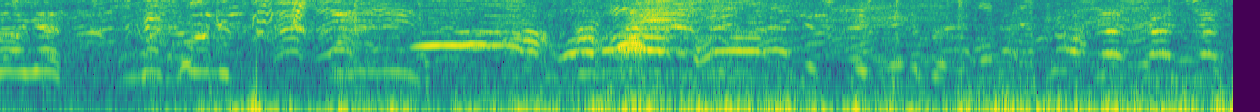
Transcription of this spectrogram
Yes, yes, yes.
